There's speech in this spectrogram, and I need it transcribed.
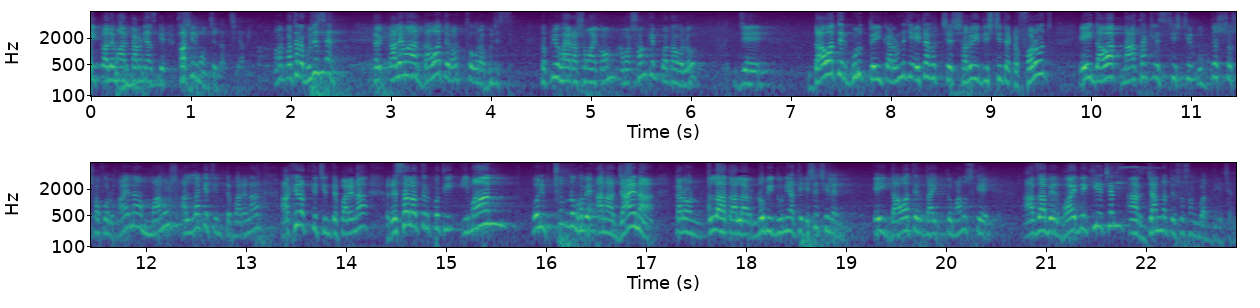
এই কলেমার কারণে আজকে ফাঁসির মঞ্চে যাচ্ছি আমি। আমার কথাটা বুঝেছেন? তাহলে কলেমার দাওয়াতের অর্থ ওরা বুঝেছে। তো প্রিয় ভাইরা, সময় কম। আমার সংক্ষেপ কথা হলো যে দাওয়াতের গুরুত্ব এই কারণে যে এটা হচ্ছে শরীর দৃষ্টিতে একটা ফরজ। এই দাওয়াত না থাকলে সৃষ্টির উদ্দেশ্য সফল হয় না, মানুষ আল্লাহকে চিনতে পারে না, আখিরাতকে চিনতে পারে না, রেসালাতের প্রতি ইমান পরিচ্ছন্নভাবে আনা যায় না, কারণ আল্লাহ তাআলার নবী দুনিয়াতে এসেছিলেন, এই দাওয়াতের দায়িত্ব মানুষকে আজাবের ভয় দেখিয়েছেন আর জান্নাতে সুসংবাদ দিয়েছেন।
